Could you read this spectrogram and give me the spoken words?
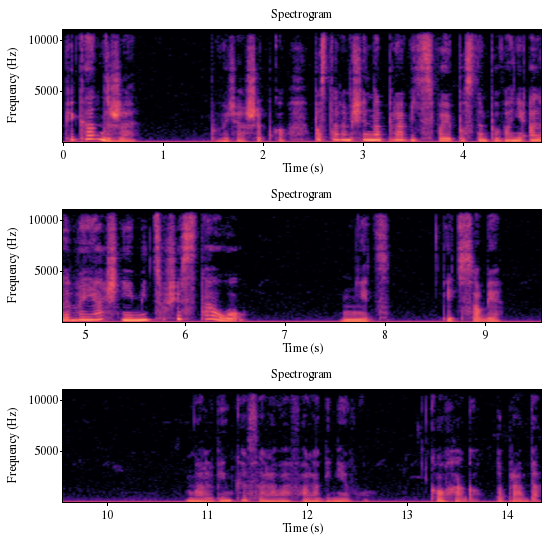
Fikandrze, powiedziała szybko. Postaram się naprawić swoje postępowanie, ale wyjaśnij mi, co się stało. Nic. Idź sobie. Malwinkę zalała fala gniewu. Kocha go, to prawda,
